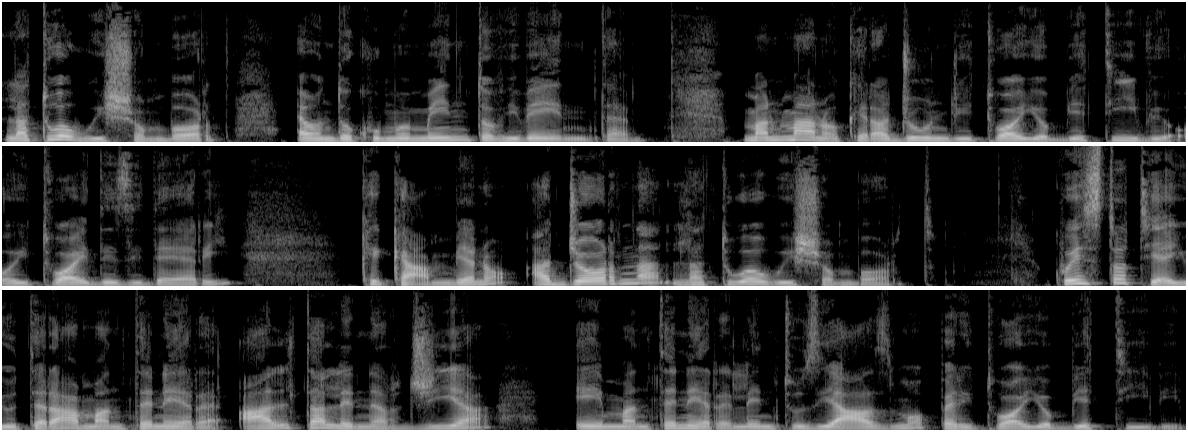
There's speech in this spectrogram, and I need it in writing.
La tua vision board è un documento vivente. Man mano che raggiungi i tuoi obiettivi o i tuoi desideri che cambiano, aggiorna la tua vision board. Questo ti aiuterà a mantenere alta l'energia e mantenere l'entusiasmo per i tuoi obiettivi.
